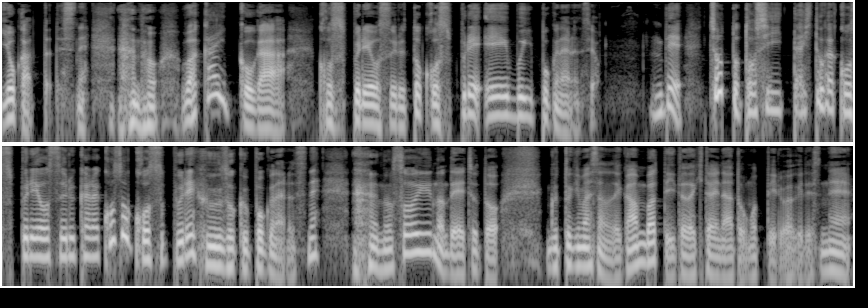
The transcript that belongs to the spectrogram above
良かったですね。あの、若い子がコスプレをするとコスプレ AV っぽくなるんですよ。で、ちょっと年いった人がコスプレをするからこそコスプレ風俗っぽくなるんですね。あの、そういうのでちょっとグッときましたので頑張っていただきたいなと思っているわけですね。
